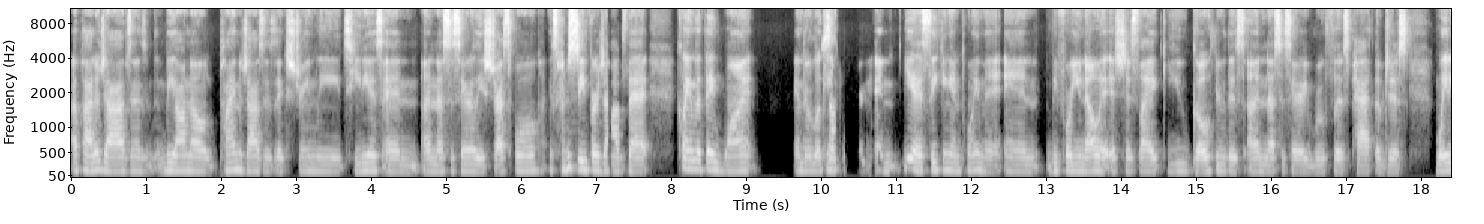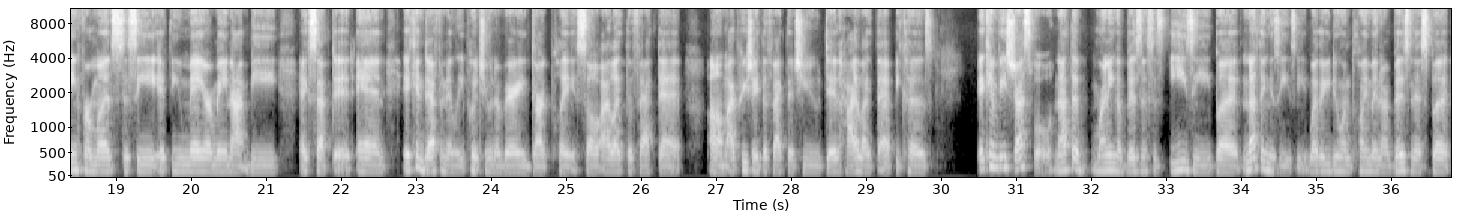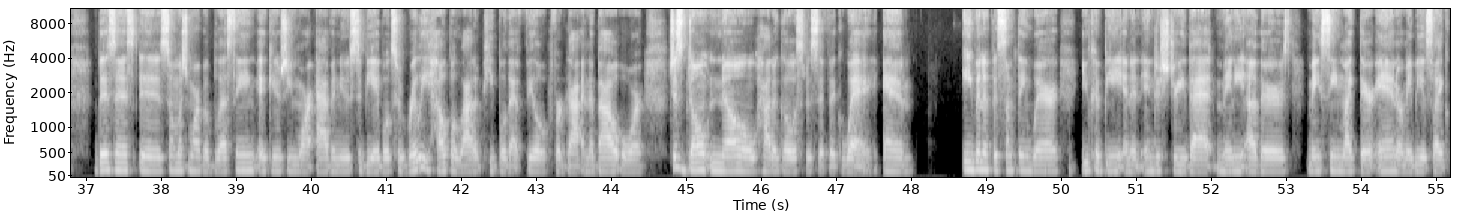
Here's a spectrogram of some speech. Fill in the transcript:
apply to jobs. And as we all know, applying to jobs is extremely tedious and unnecessarily stressful, especially for jobs that claim that they want and they're looking So for, and yeah, seeking employment. And before you know it, it's just like you go through this unnecessary, ruthless path of just waiting for months to see if you may or may not be accepted. And it can definitely put you in a very dark place. So I like the fact that um, I appreciate the fact that you did highlight that because it can be stressful. Not that running a business is easy, but nothing is easy, whether you do employment or business. But business is so much more of a blessing. It gives you more avenues to be able to really help a lot of people that feel forgotten about or just don't know how to go a specific way. And even if it's something where you could be in an industry that many others may seem like they're in, or maybe it's like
